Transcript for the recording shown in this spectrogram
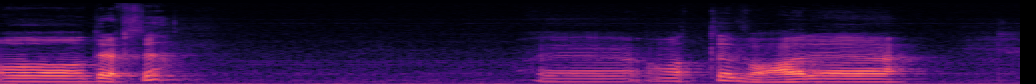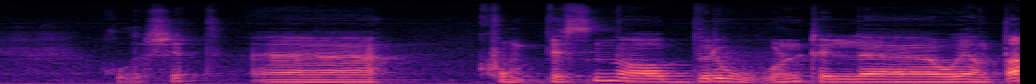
og drepte. Eh, og at det var eh, Holy shit. Eh, kompisen og broren til hun jenta.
